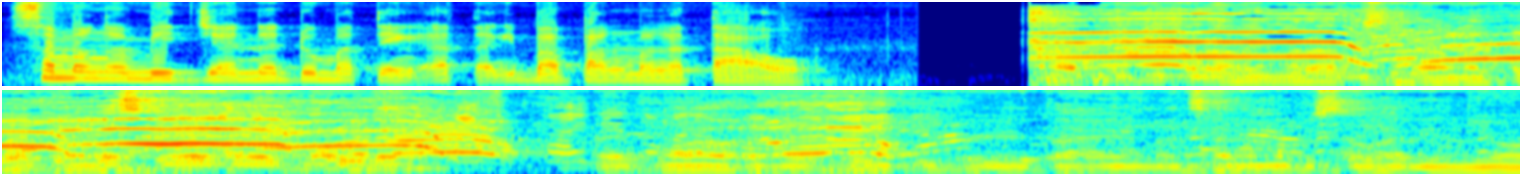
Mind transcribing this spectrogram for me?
sa mga media na dumating at ang iba pang mga tao. Sabi niyo, maraming maraming salamat po. At labas kayo kahit maulan. Kahit mababa. Thank you for your time. At sana magustuhan ninyo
